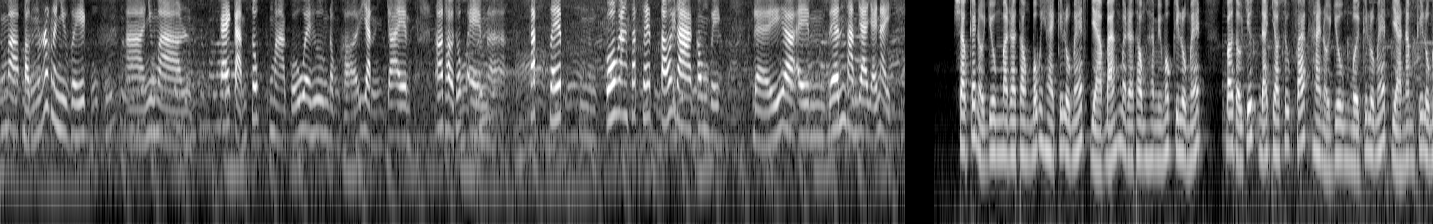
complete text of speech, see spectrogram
mà bận rất là nhiều việc. À, nhưng mà cái cảm xúc mà của quê hương đồng khởi dành cho em nó thôi thúc em là sắp xếp ừ, cố gắng sắp xếp tối đa công việc để à, em đến tham gia giải này. Sau các nội dung marathon 42 km và bán marathon 21 km, ban tổ chức đã cho xuất phát hai nội dung 10 km và 5 km.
